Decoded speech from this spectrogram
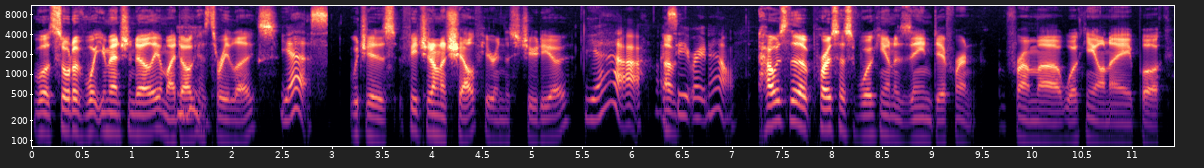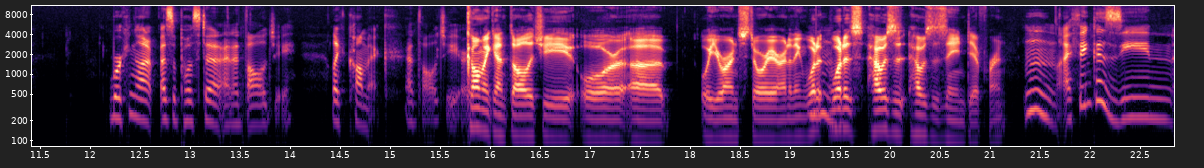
Well, sort of what you mentioned earlier. My dog has three legs, Yes. Which is featured on a shelf here in the studio. Yeah, I Um, see it right now. How is the process of working on a zine different from uh, working on a book? Working on it as opposed to an anthology, like comic anthology. Or... comic anthology or uh or your own story or anything what Mm-hmm. what is how is it how is a zine different Mm, I think a zine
